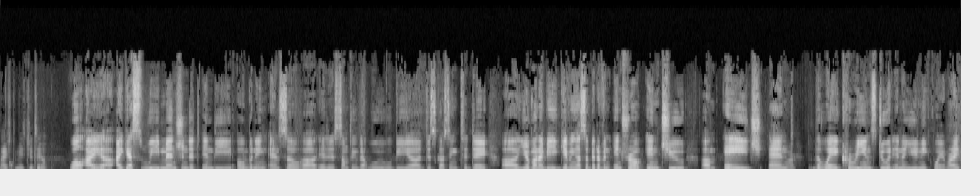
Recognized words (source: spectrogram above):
Nice to meet you too. Well, I uh, I guess we mentioned it in the opening, Mm-hmm. and so uh, it is something that we will be uh, discussing today. Uh, you're going to be giving us a bit of an intro into um, age and the way Koreans do it in a unique way, right?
